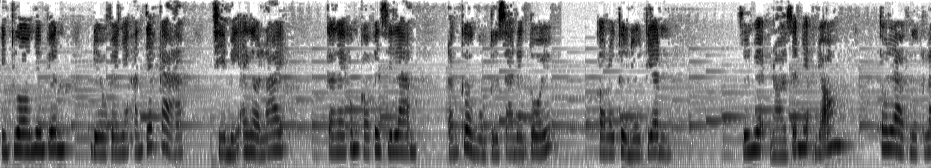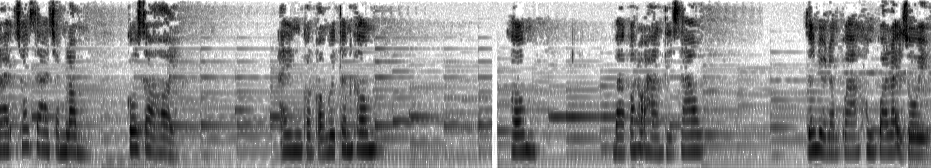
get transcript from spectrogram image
Bình thường nhân viên đều về nhà ăn Tết cả, chỉ mình anh ở lại. Cả ngày không có việc gì làm, đóng cửa ngủ từ sáng đến tối. Còn được thử nhiều tiền. Dư nhuệ nói rất nhẹ nhõm Tôi lạc ngược lại xót xa trong lòng Cô dò hỏi Anh còn có người thân không? Không Bà con họ hàng thì sao? Rất nhiều năm qua không qua lại rồi.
